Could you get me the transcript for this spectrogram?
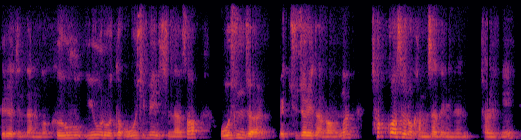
드려진다는 거. 그 후, 이후로부터 50일이 지나서 오순절, 맥추절이 다가오면 첫 것으로 감사드리는 절기.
